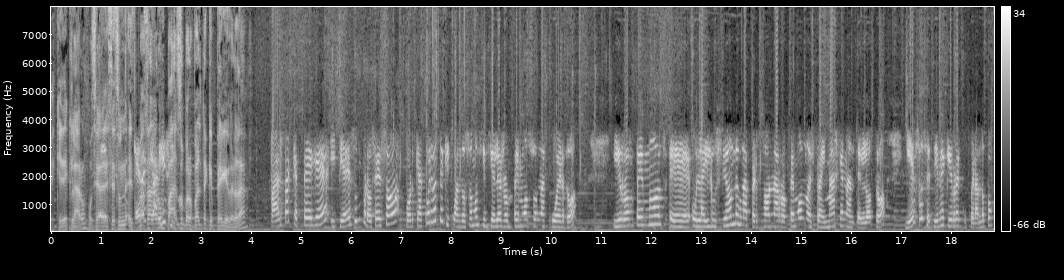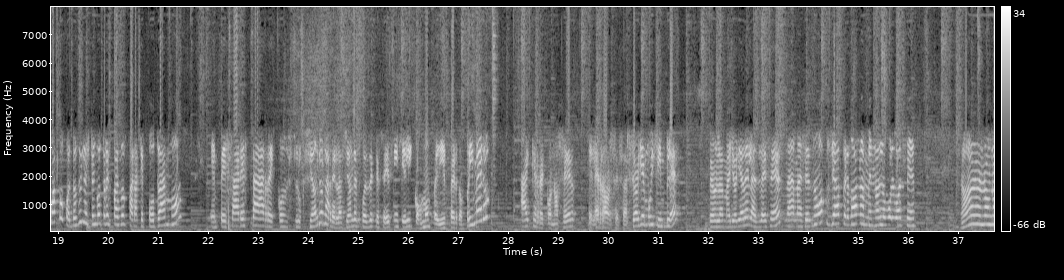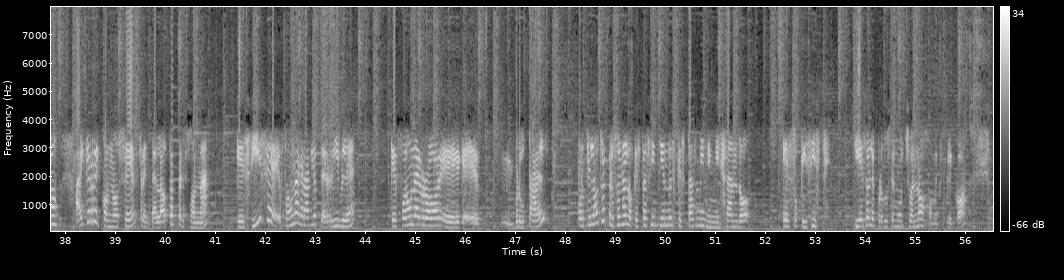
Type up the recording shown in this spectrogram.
Que quede claro, o sea, ese es un, es- vas a dar un paso, pero falta que pegue, ¿verdad? Falta que pegue y es un proceso, porque acuérdate que cuando somos infieles rompemos un acuerdo y rompemos eh, la ilusión de una persona, rompemos nuestra imagen ante el otro y eso se tiene que ir recuperando poco a poco. Entonces les tengo tres pasos para que podamos empezar esta reconstrucción de una relación después de que se es infiel y cómo pedir perdón. Primero, hay que reconocer el error, César. Se oye muy simple, pero la mayoría de las veces nada más es, no, pues ya, perdóname, no lo vuelvo a hacer. No, no, no, no. Hay que reconocer frente a la otra persona que sí se fue un agravio terrible, que fue un error eh, eh, brutal, porque la otra persona lo que está sintiendo es que estás minimizando eso que hiciste. Y eso le produce mucho enojo, ¿me explicó?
